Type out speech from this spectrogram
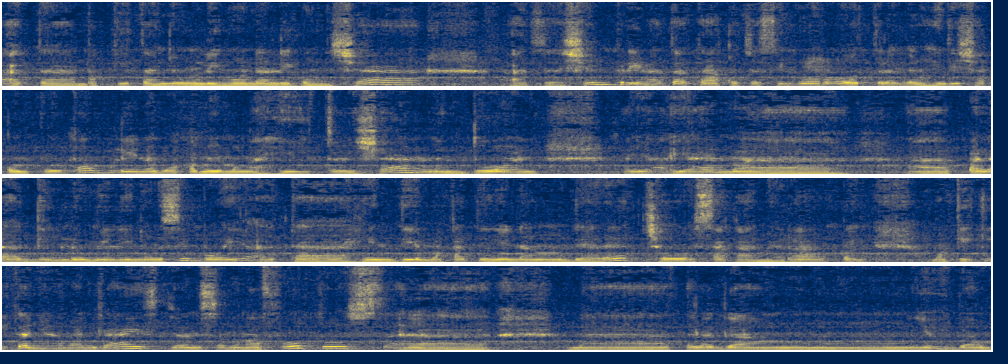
at uh, makita nyo lingon na lingon siya. At uh, syempre natatakot siya siguro o talagang hindi siya komportable na baka may mga hater siya nandun. Kaya ayan, ma, uh, palaging lumilingon si Boy at uh, hindi makatingin ng diretso sa camera. Pag makikita nyo naman guys, dyan sa mga photos uh, na talagang yung ibang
